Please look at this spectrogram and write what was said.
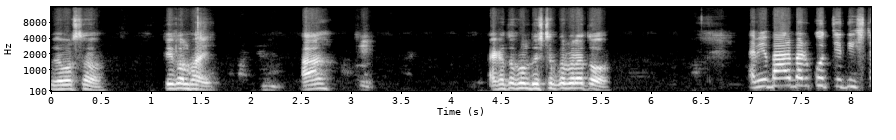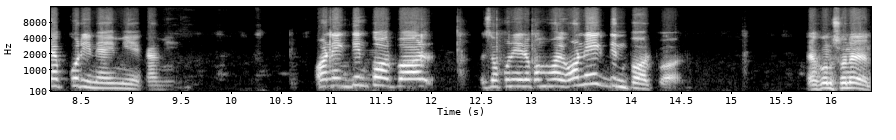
বুঝতে পারছ? কি কোন ভাই? হ্যাঁ একা তো কোনো ডিস্টার্ব করবে না তো? আমি বারবার করছি ডিস্টার্ব করি না এই মেয়েকে আমি। অনেকদিন পর পর যখন এরকম হয় অনেকদিন পর পর। এখন শোনেন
